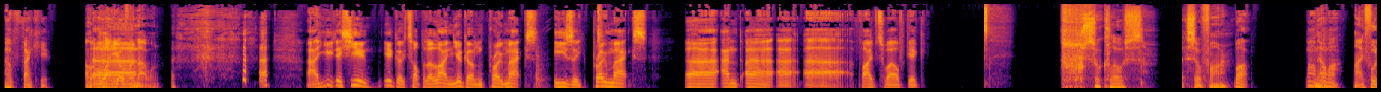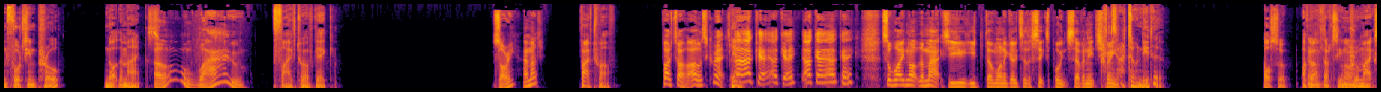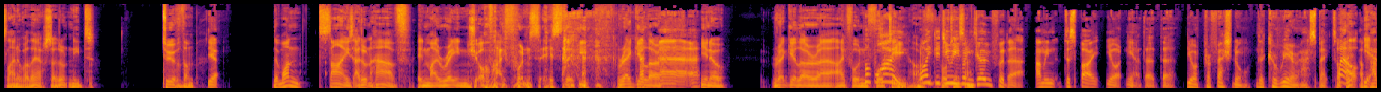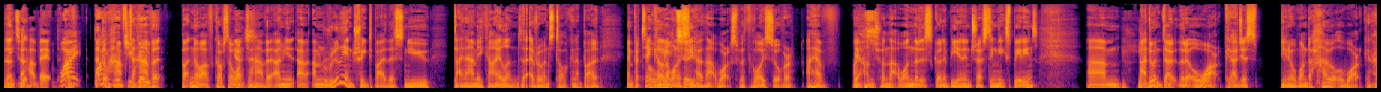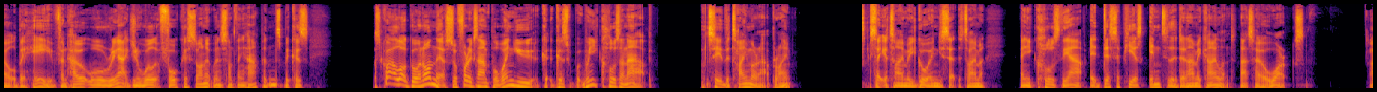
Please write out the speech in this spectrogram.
oh, thank you. I'll, I'll let you Uh, open that one. Uh, you, it's you. You go top of the line. You're going Pro Max, easy. Pro Max, uh, and uh, uh, uh, five twelve gig. So close, but so far. What? What? No. what, what? iPhone 14 Pro, not the Max. Oh wow! 512 gig. Sorry, how much? 512. Five twelve. Oh, it's correct. Yeah. Oh, okay, okay, okay, okay. So why not the Max? You you don't want to go to the six point seven inch screen? I don't need it. Also, I've got Oh, a 13 oh. Pro Max line over there, so I don't need two of them. Yeah. The one size I don't have in my range of iPhones is the regular, you know, regular uh, iPhone but 14. why? Why did you even size. go for that? I mean, despite your yeah the the your professional the career aspect of Well, it of yeah, having the- to have it. Why? I why don't have you to have for- it, but no, of course I want to have it. I mean, I- I'm really intrigued by this new dynamic island that everyone's talking about. In particular, Oh, I want to see how that works with voiceover. I have a Yes. hunch on that one that it's going to be an interesting experience. Um, I don't doubt that it'll work. I just, you know, wonder how it'll work and how it'll behave and how it will react. You know, will it focus on it when something happens? Because there's quite a lot going on there. So, for example, when you because when you close an app, say the timer app, right? Set your timer, you go in, you set the timer, and you close the app. It disappears into the dynamic island. That's how it works.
